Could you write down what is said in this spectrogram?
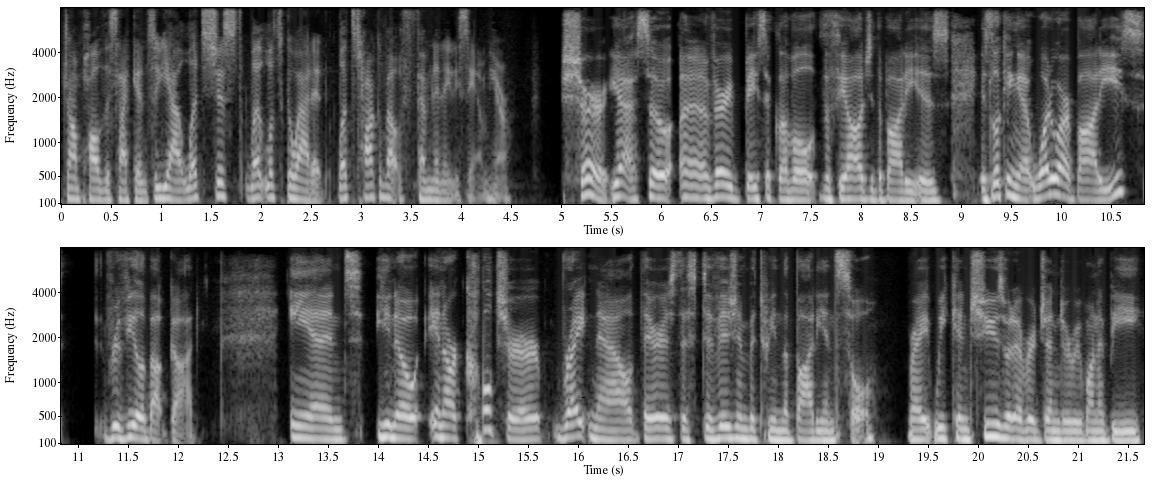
John Paul II. So yeah, let's just let let's go at it. Let's talk about femininity, Sam. Here. Sure. Yeah. So, on a very basic level, the theology of the body is is looking at what do our bodies reveal about God. And, you know, in our culture right now, there is this division between the body and soul, right? We can choose whatever gender we want to be.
